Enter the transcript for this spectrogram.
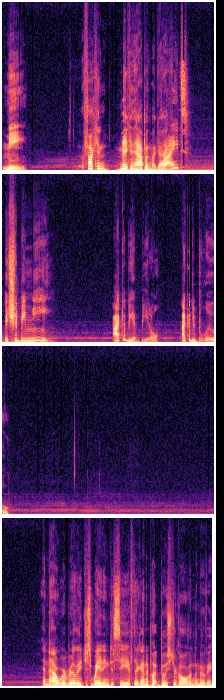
Me. Fucking make it happen, my guy. Right? It should be me. I could be a beetle. I could be blue. And now we're really just waiting to see if they're going to put Booster Gold in the movie.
